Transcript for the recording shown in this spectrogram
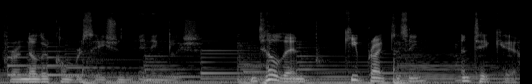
for another conversation in English. Until then, keep practicing and take care.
